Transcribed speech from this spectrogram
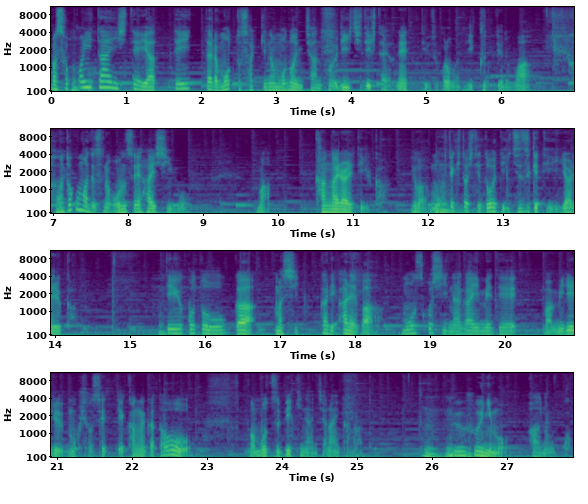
まあ、そこに対してやっていったらもっと先のものにちゃんとリーチできたよねっていうところまで行くっていうのは、まあはいどこまでその音声配信を、まあ、考えられているか要は目的としてどうやって位置づけていられるかっていうことが、まあ、しっかりあればもう少し長い目で、まあ、見れる目標設定考え方を、まあ、持つべきなんじゃないかなうんというふうにも、あのこ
